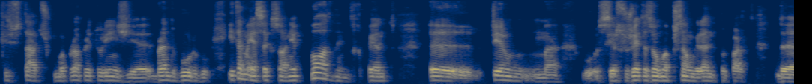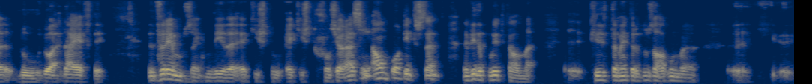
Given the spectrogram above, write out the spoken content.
que estados como a própria Turíngia, Brandeburgo e também a Saxónia podem de repente eh, ter uma ser sujeitas a uma pressão grande por parte da, do, da AfD. Veremos em que medida é que isto, é que isto funciona assim. Há um ponto interessante na vida política alemã, eh, que também traduz alguma. Eh,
